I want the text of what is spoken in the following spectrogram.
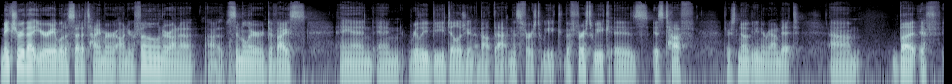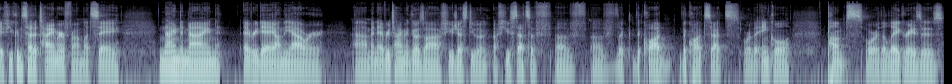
make sure that you're able to set a timer on your phone or on a, a similar device and and really be diligent about that in this first week. The first week is is tough. There's no getting around it. Um, but if if you can set a timer from let's say nine to nine every day on the hour, um, and every time it goes off, you just do a, a few sets of of of the the quad the quad sets or the ankle pumps or the leg raises.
